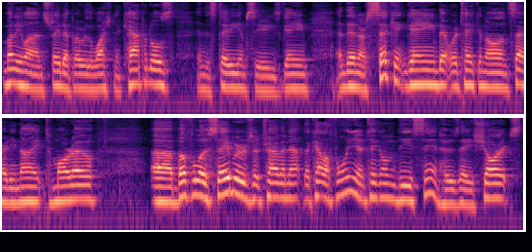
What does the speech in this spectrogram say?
money line straight up over the Washington Capitals in the Stadium Series game. And then our second game that we're taking on Saturday night tomorrow uh, Buffalo Sabres are traveling out to California to take on the San Jose Sharks.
